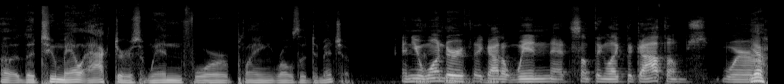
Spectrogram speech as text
uh, the two male actors win for playing roles of dementia. And you wonder if they got a win at something like the Gothams, where Yeah.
